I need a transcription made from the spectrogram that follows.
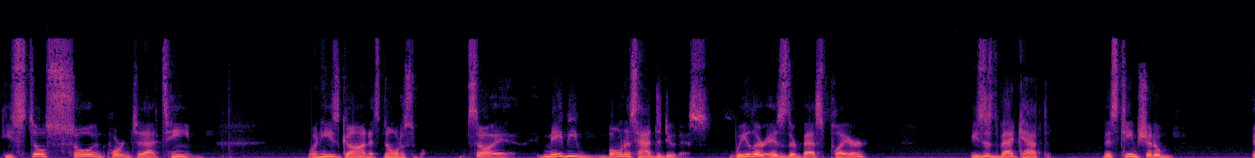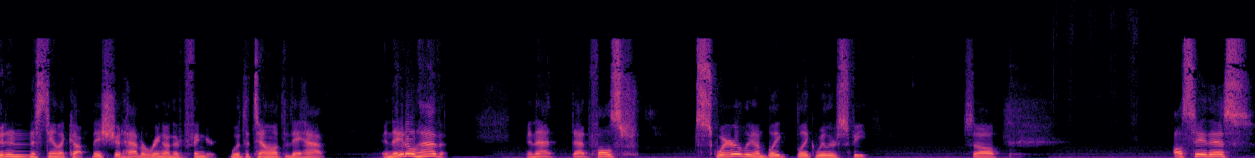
He's still so important to that team. When he's gone, it's noticeable. So eh, maybe Bowness had to do this. Wheeler is their best player. He's just a bad captain. This team should have been in the Stanley Cup. They should have a ring on their finger with the talent that they have, and they don't have it. And that that falls squarely on Blake Blake Wheeler's feet. So I'll say this:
